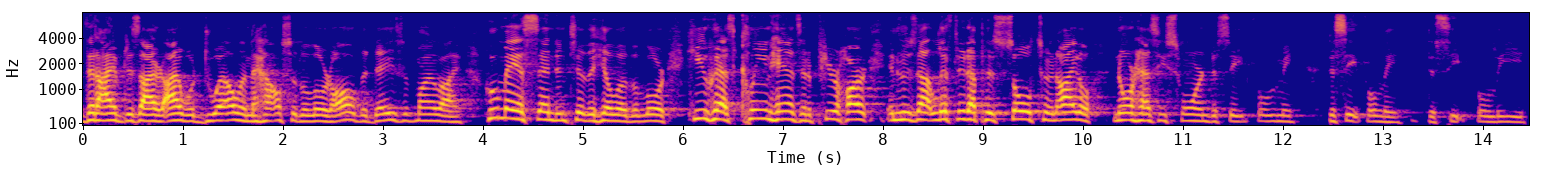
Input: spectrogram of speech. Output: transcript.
that I have desired. I will dwell in the house of the Lord all the days of my life. Who may ascend into the hill of the Lord? He who has clean hands and a pure heart, and who has not lifted up his soul to an idol, nor has he sworn deceitfully, deceitfully, deceitfully.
